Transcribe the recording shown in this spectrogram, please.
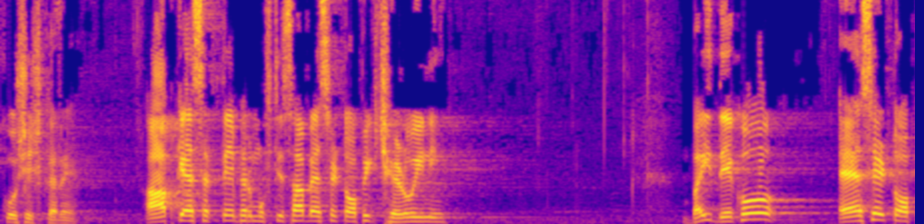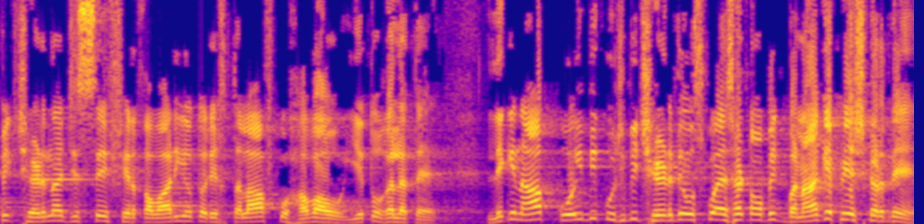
کوشش کریں۔ آپ کہہ سکتے ہیں پھر مفتی صاحب ایسے ٹاپک چھیڑو ہی نہیں۔ بھائی دیکھو، ایسے ٹاپک چھیڑنا جس سے فرقواریت اور اختلاف کو ہوا ہو، یہ تو غلط ہے۔ لیکن آپ کوئی بھی کچھ بھی چھیڑ دے اس کو ایسا ٹاپک بنا کے پیش کر دیں،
